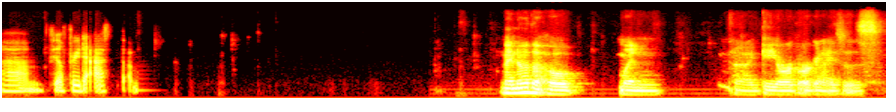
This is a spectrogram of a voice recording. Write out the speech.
um, feel free to ask them. I know the hope when uh, Georg organizes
